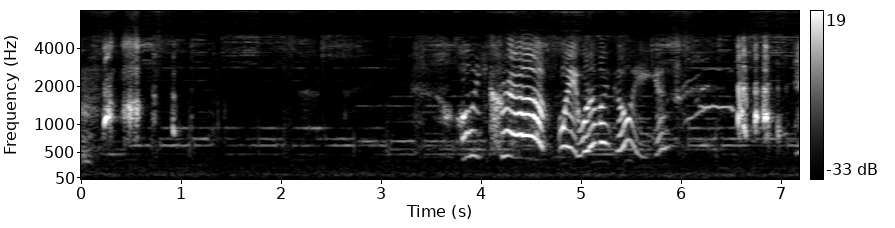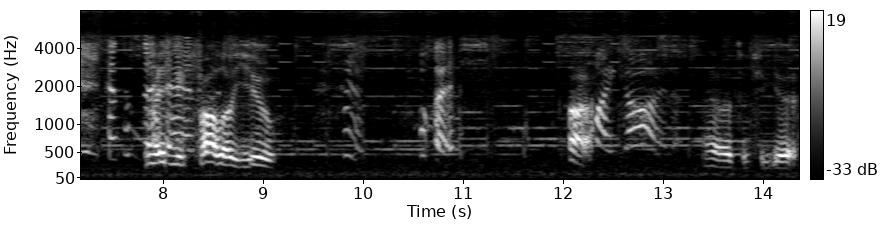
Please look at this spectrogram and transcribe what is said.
Holy crap! Wait, where am I going? it's a dead Made me follow you. What? Oh Ah, my god. yeah, that's what you get.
